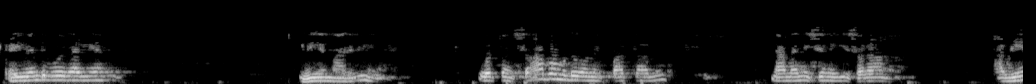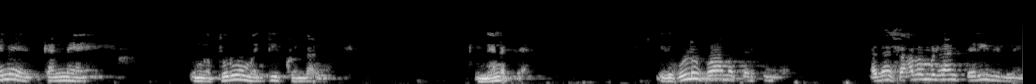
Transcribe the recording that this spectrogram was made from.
கை வந்து போகுதா இல்லையா? இதே மாதிரி ஒருத்தன் சாபம் விடுவனை பார்த்தாலும் நான் மனுஷனுக்கு ஈஸ்வரா அப்படின்னு கண்ணை உங்க புருவ மத்தி கொண்டாங்க. நினைப்பேன். இதுக்குள்ள போகாம தடுக்குங்க அதான் சாபம் விடுறான்னு தெரியுது இல்லை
